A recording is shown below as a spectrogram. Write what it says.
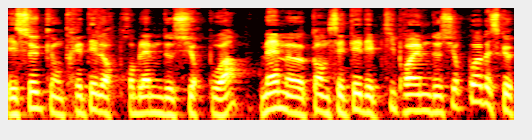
Et ceux qui ont traité leurs problèmes de surpoids, même quand c'était des petits problèmes de surpoids, parce que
